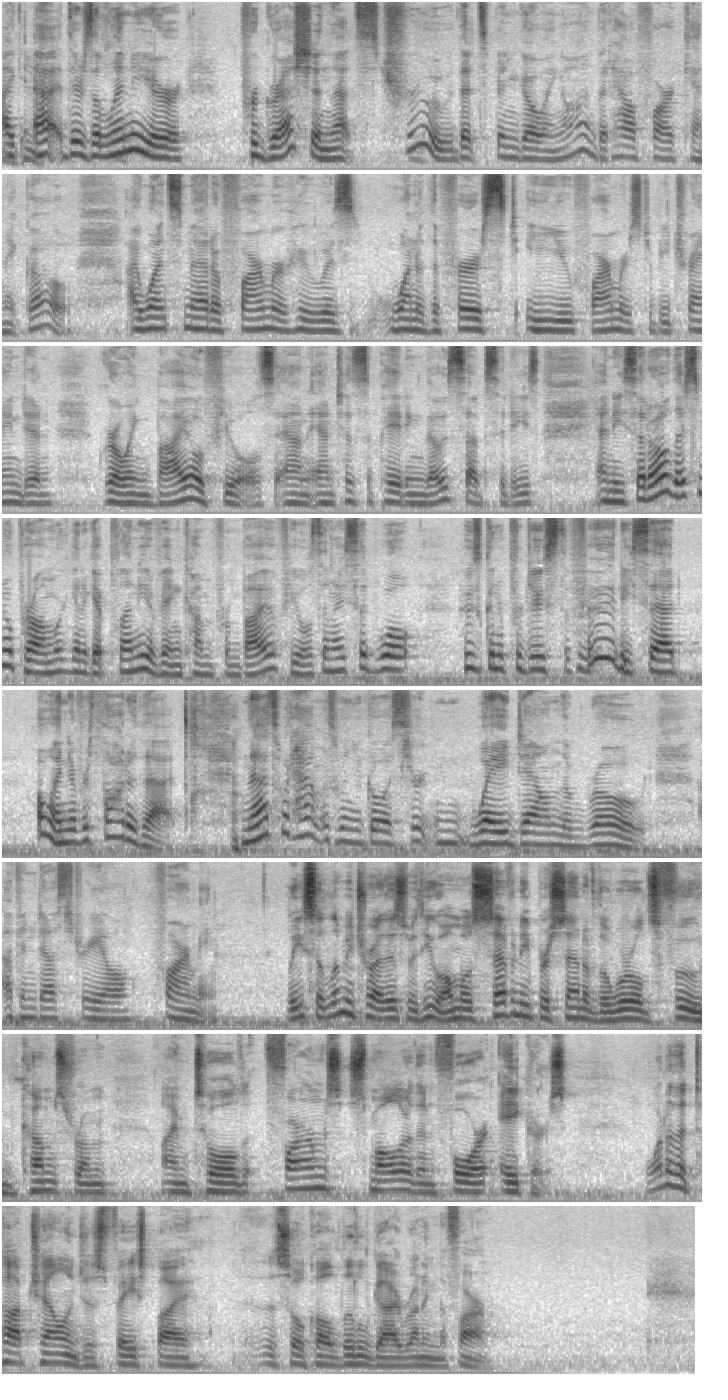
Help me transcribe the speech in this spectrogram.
I, uh, there's a linear progression, that's true, that's been going on, but how far can it go? I once met a farmer who was one of the first EU farmers to be trained in growing biofuels and anticipating those subsidies. And he said, Oh, there's no problem, we're going to get plenty of income from biofuels. And I said, Well, who's going to produce the hmm. food? He said, Oh, I never thought of that. and that's what happens when you go a certain way down the road of industrial farming. Lisa, let me try this with you. Almost 70% of the world's food comes from, I'm told, farms smaller than four acres. What are the top challenges faced by the so called little guy running the farm?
